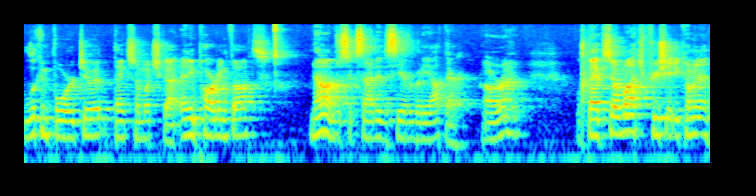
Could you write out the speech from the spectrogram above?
looking forward to it. Thanks so much, Scott. Any parting thoughts? No, I'm just excited to see everybody out there. All right. Well, thanks so much. Appreciate you coming in.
